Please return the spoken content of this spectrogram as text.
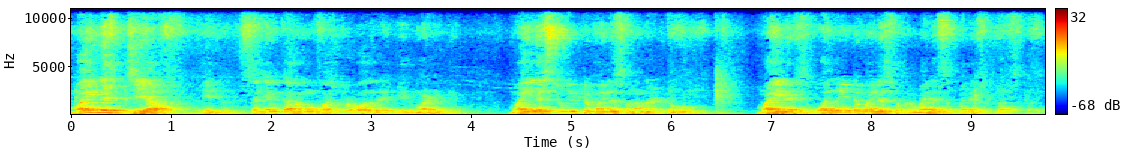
minus J of ಇದು ಸೆಕೆಂಡ್ ಕಾಲಮು ಫಸ್ಟ್ ರೋ ಹೋದ್ರೆ ಇದು ಮಾಡಿದ್ದೆ minus two into minus one ಅಂದ್ರೆ two minus one into minus one minus minus plus five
